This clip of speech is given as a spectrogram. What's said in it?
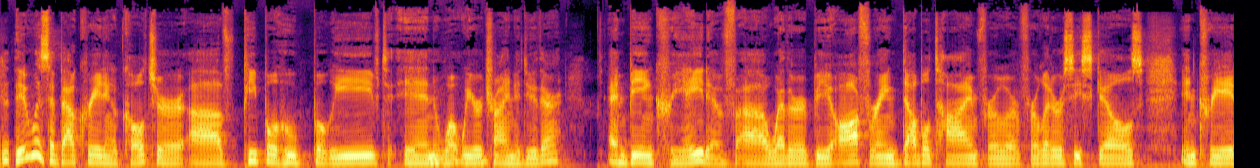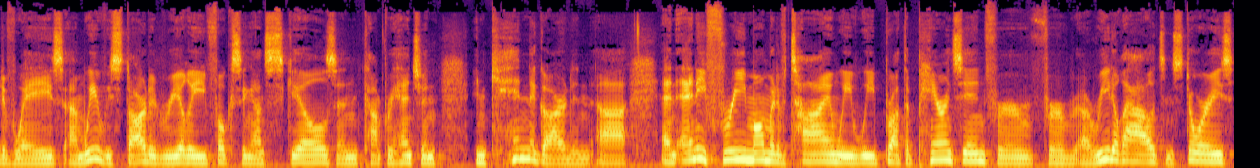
It was about creating a culture of people who believed in mm-hmm. what we were trying to do there and being creative, uh, whether it be offering double time for for literacy skills in creative ways. Um, we we started really focusing on skills and comprehension in kindergarten, uh, and any free moment of time, we we brought the parents in for for uh, read alouds and stories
